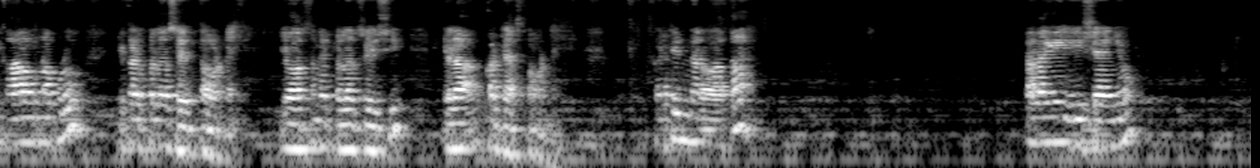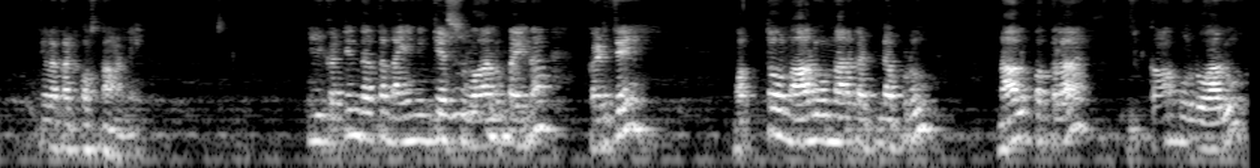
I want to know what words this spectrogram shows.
ఈ కాలం ఉన్నప్పుడు ఇక్కడ పిల్లర్స్ వేస్తామండి ఈ వరుసనే పిల్లర్స్ వేసి ఇలా కట్టేస్తామండి కట్టిన తర్వాత అలాగే ఈశాన్యం ఇలా కట్టుకొస్తామండి. ఈ కట్టిన తర్వాత నైన్ ఇంచెస్ వాల్ పైన కడితే మొత్తం నాలుగున్నర కట్టినప్పుడు నాలుగు పక్కల కాంపౌండ్ వాలు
